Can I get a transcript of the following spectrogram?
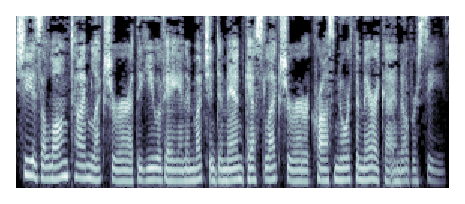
She is a longtime lecturer at the U of A and a much in demand guest lecturer across North America and overseas.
